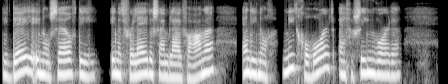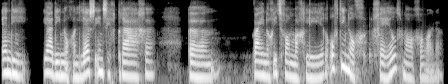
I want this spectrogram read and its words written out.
Die delen in onszelf die in het verleden zijn blijven hangen en die nog niet gehoord en gezien worden en die, ja, die nog een les in zich dragen, ehm, waar je nog iets van mag leren of die nog geheeld mogen worden.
